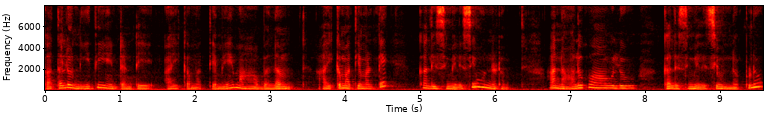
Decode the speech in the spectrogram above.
కథలో నీతి ఏంటంటే ఐకమత్యమే మహాబలం. ఐకమత్యం అంటే కలిసిమెలిసి ఉండడం. ఆ నాలుగు ఆవులు కలిసిమెలిసి ఉన్నప్పుడు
